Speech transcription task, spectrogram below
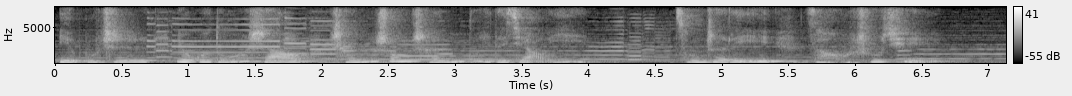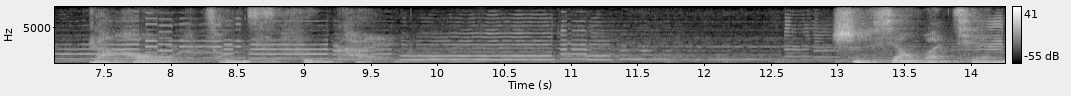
也不知有过多少成双成对的脚印，从这里走出去，然后从此分开。世相万千，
